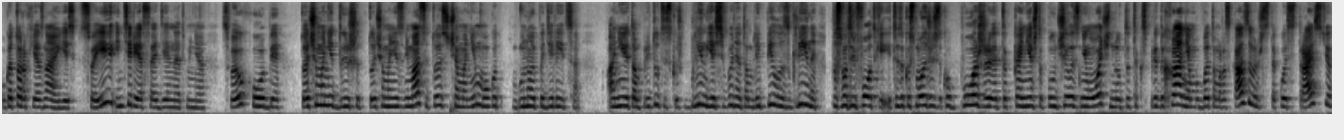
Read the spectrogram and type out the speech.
у которых, я знаю, есть свои интересы отдельно от меня, свое хобби, то, чем они дышат, то, чем они занимаются, то, с чем они могут мной поделиться они там придут и скажут, блин, я сегодня там лепил из глины, посмотри фотки. И ты такой смотришь, такой, боже, это, конечно, получилось не очень, но ты так с придыханием об этом рассказываешь, с такой страстью.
